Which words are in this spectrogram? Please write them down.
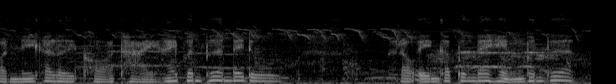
วันนี้ก็เลยขอถ่ายให้เพื่อนๆได้ดู เราเองก็เพิ่งได้เห็นเพื่อนๆ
